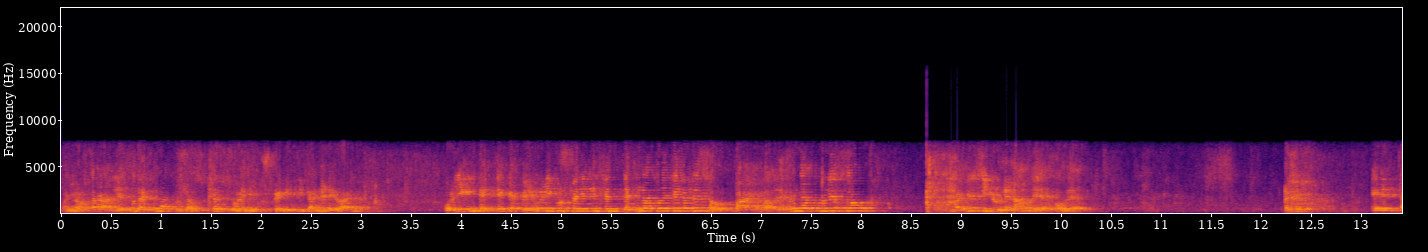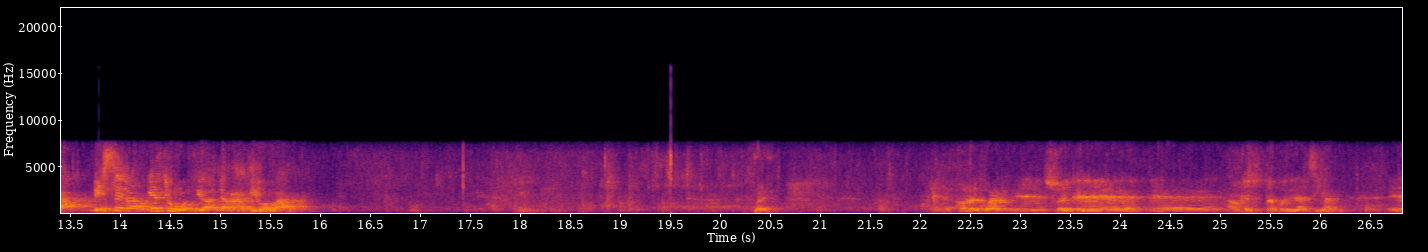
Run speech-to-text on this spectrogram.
Baina hortara, lezu defendatu zazute zuen ikuspegitik ere bai. Hori egin daiteke, pero ikuspegitik defendatu daiteke lezo? Bai, ba, defendatu lezo, baina ez irunen alde, joder. Eta bestela orkestu mozio alternatibo bat. Bai. Horrekoan, e, zuek e, aurkeztutako idatzian, e,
